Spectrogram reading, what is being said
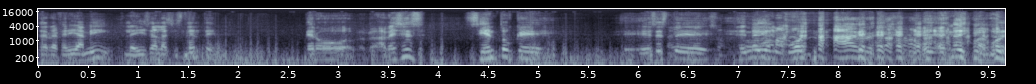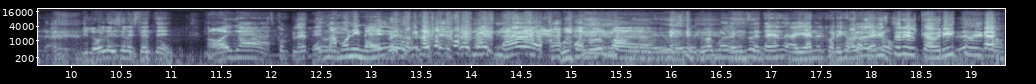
Se refería a mí, le dice al asistente. Pero a veces siento que es este, es medio mamón. Ah, no. es, medio mamón. Y luego le dice el asistente, no, oiga, Es completo. es mamón y medio. Eso no es nada. Un saludo para el asistente allá, allá en el colegio No lo has visto en el cabrito, hijo.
